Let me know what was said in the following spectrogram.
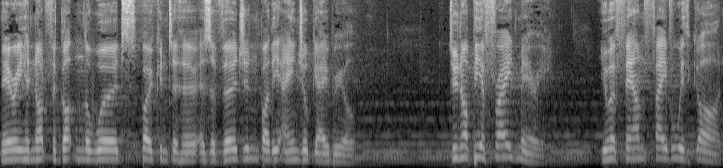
Mary had not forgotten the words spoken to her as a virgin by the angel Gabriel. Do not be afraid, Mary. You have found favor with God.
